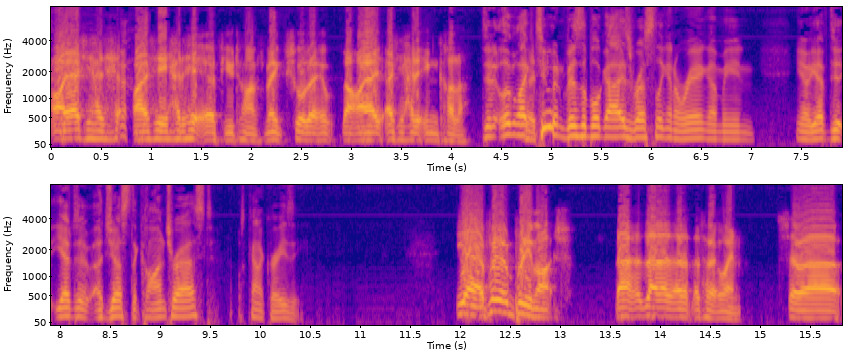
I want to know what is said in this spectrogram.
I actually had I actually had hit it a few times to make sure that, it, that I actually had it in color. Did it look like two invisible guys wrestling in a ring? I mean, you know, you have to you have to adjust the contrast. It was kind of crazy. Yeah, pretty, pretty much. That, that, that that's how it went. So uh,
